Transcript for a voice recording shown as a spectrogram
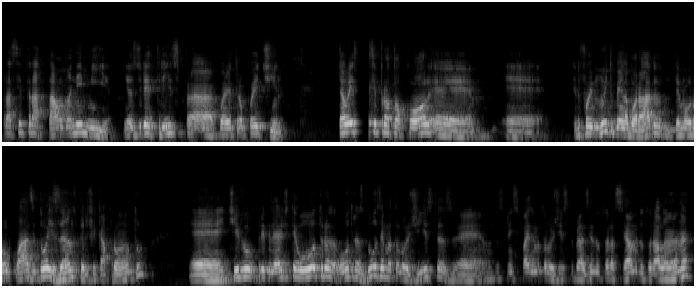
para se tratar uma anemia, e as diretrizes para com a eritropoetina. Então, esse protocolo, é, é, ele foi muito bem elaborado, demorou quase dois anos para ele ficar pronto, é, tive o privilégio de ter outra, outras duas hematologistas, é, uma das principais hematologistas do Brasil, a doutora Selma e a doutora Alana.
